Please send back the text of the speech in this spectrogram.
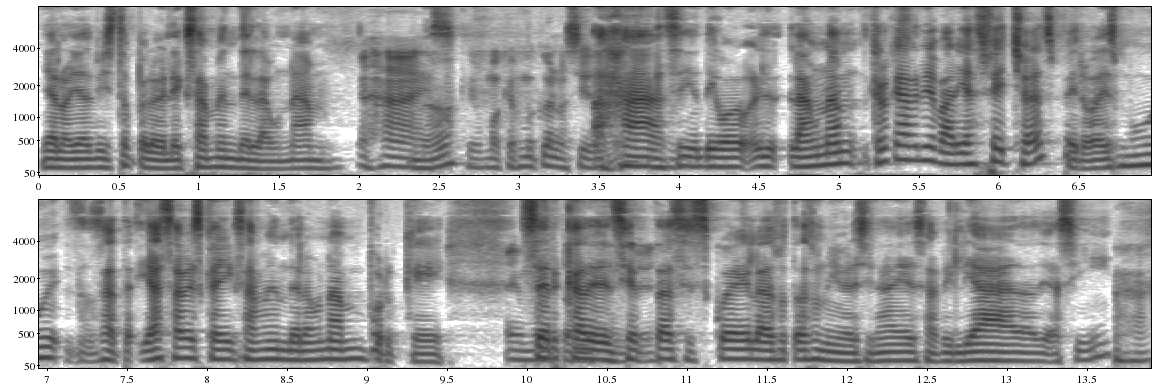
ya lo hayas visto, pero el examen de la UNAM. Ajá, ¿no? es como que es muy conocido. Ajá, sí, digo, la UNAM, creo que abre varias fechas, pero es muy, o sea, ya sabes que hay examen de la UNAM porque cerca de ciertas escuelas, otras universidades afiliadas y así, Ajá.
